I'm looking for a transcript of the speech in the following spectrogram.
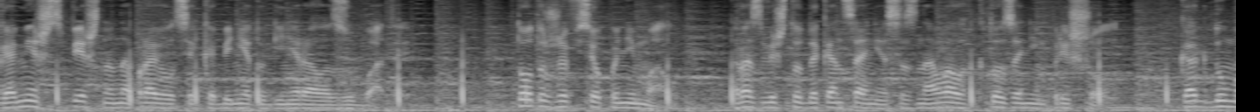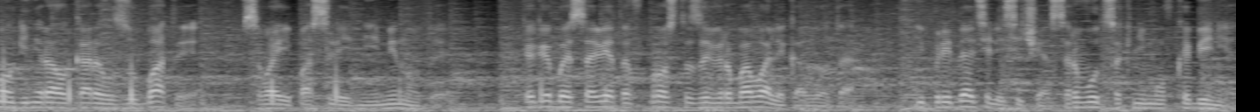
Гамеш спешно направился к кабинету генерала Зубаты. Тот уже все понимал, разве что до конца не осознавал, кто за ним пришел. Как думал генерал Карл Зубаты в свои последние минуты, КГБ Советов просто завербовали кого-то, и предатели сейчас рвутся к нему в кабинет,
